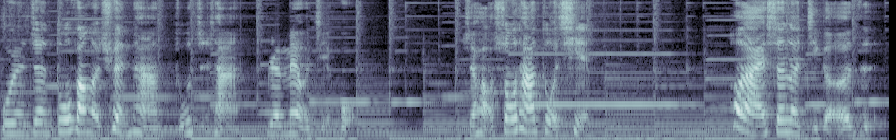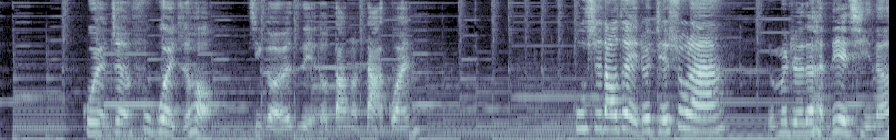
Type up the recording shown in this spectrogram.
郭元正多方的劝他、阻止他，仍没有结果，只好收他做妾。后来生了几个儿子。郭元正富贵之后，几个儿子也都当了大官。故事到这里就结束啦。有没有觉得很猎奇呢？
